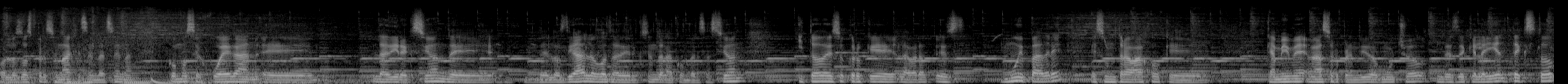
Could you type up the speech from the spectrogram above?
o los dos personajes en la escena, cómo se juegan eh, la dirección de, los diálogos, la dirección de la conversación. Y todo eso creo que la verdad es muy padre, es un trabajo que, que a mí me, ha sorprendido mucho. Desde que leí el texto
